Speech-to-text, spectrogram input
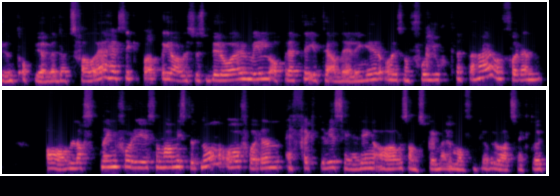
rundt oppgjør ved dødsfall? Jeg er helt sikker på at begravelsesbyråer vil opprette IT-avdelinger og liksom få gjort dette her. Og for en avlastning for de som har mistet noen, og for en effektivisering av samspill mellom offentlig og privat sektor.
